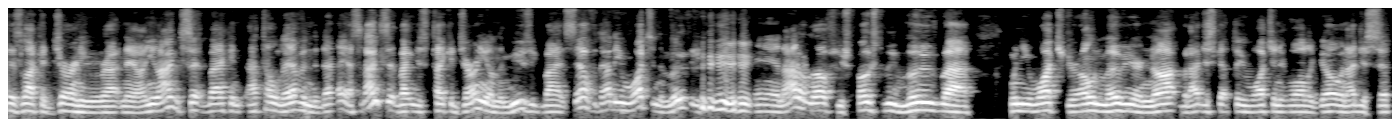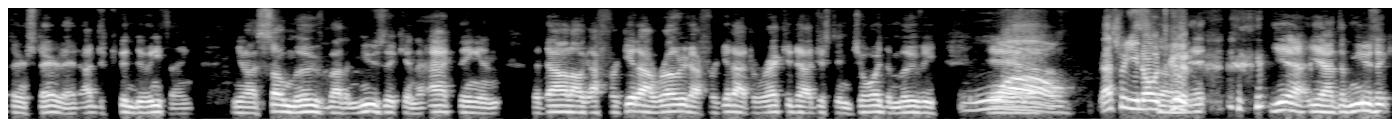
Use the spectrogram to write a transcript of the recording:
is like a journey right now. You know, I can sit back and I told Evan today, I said, I can sit back and just take a journey on the music by itself without even watching the movie. and I don't know if you're supposed to be moved by when you watch your own movie or not, but I just got through watching it a while ago and I just sat there and stared at it. I just couldn't do anything. You know, I was so moved by the music and the acting and the dialogue. I forget I wrote it. I forget I directed it. I just enjoyed the movie. Uh, wow. That's when you know so it's good. It, yeah, yeah. The music,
